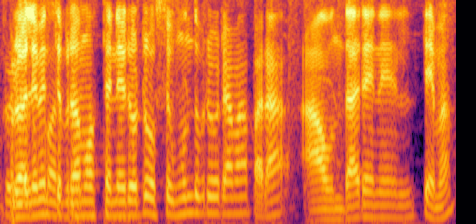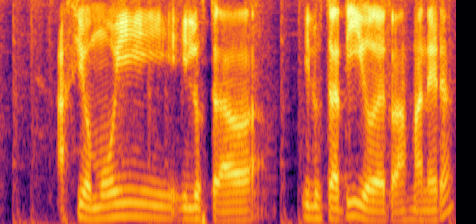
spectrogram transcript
probablemente podamos tener otro segundo programa para ahondar en el tema. Ha sido muy ilustrado, ilustrativo de todas maneras.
